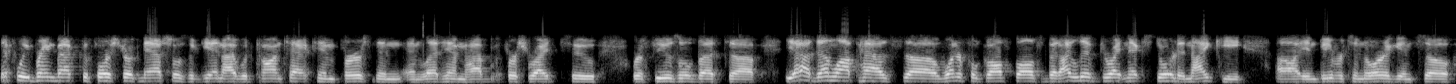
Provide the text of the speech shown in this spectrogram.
if we bring back the four stroke nationals again, I would contact him first and, and let him have the first right to refusal. But uh, yeah, Dunlop has uh, wonderful golf balls, but I lived right next door to Nike uh, in Beaverton, Oregon. So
